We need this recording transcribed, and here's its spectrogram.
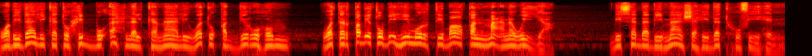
وبذلك تحب أهل الكمال وتقدرهم وترتبط بهم ارتباطا معنويا بسبب ما شهدته فيهم.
